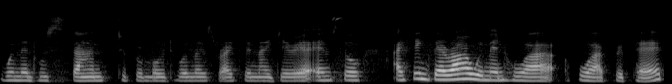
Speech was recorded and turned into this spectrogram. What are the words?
women who stand to promote women's rights in Nigeria. And so I think there are women who are who are prepared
